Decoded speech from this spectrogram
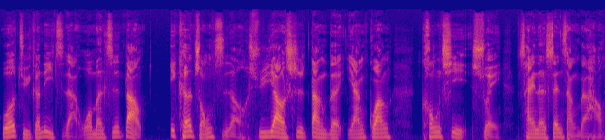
我举个例子啊，我们知道一颗种子哦，需要适当的阳光、空气、水才能生长得好。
